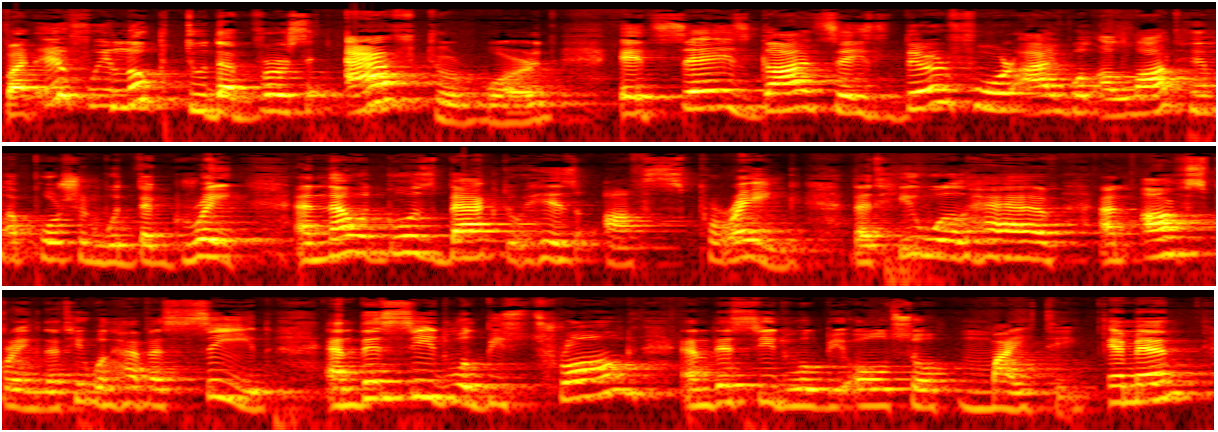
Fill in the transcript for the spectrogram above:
But if we look to the verse afterward, it says, God says, therefore I will allot him a portion with the great. And now it goes back to his offspring, that he will have an offspring, that he will have a seed. And this seed will be strong, and this seed will be also mighty. Amen?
